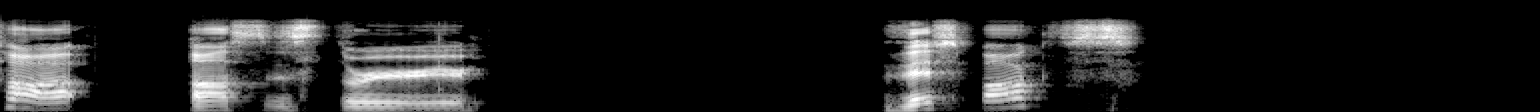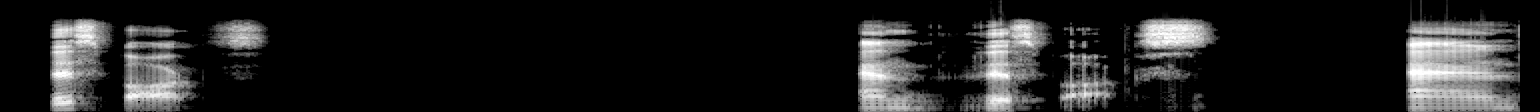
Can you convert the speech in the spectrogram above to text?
top passes through this box, this box, and this box. And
